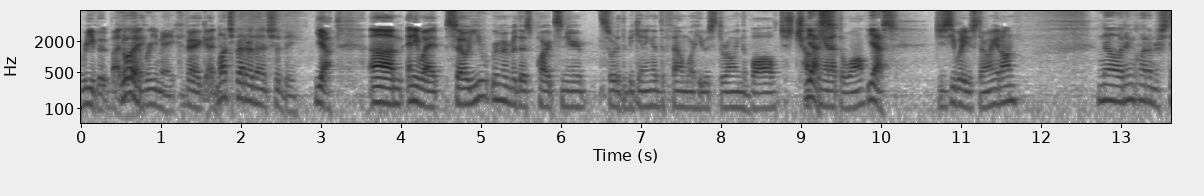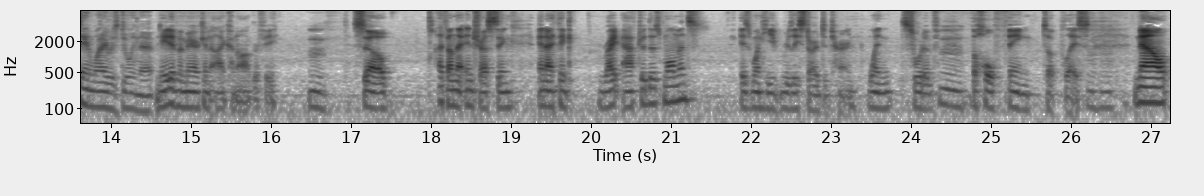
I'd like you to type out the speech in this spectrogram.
reboot, by the way. Good remake. Very good. Much better than it should be. Yeah. Um, anyway, so you remember those parts near sort of the beginning of the film where he was throwing the ball, just chucking Yes. it at the wall? Yes. Did you see what he was throwing it on? No, I didn't quite understand why he was doing that. Native American iconography. Mm. So I found that interesting. And I think right after those moments is when he really started to turn, when sort of Hmm. the whole thing took place. Mhm. Now,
